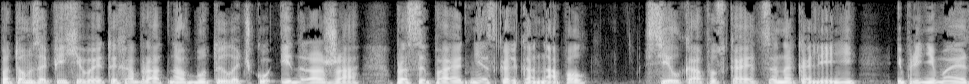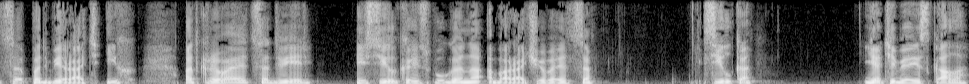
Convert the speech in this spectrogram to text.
потом запихивает их обратно в бутылочку и, дрожа, просыпает несколько на пол. Силка опускается на колени и принимается подбирать их. Открывается дверь, и Силка испуганно оборачивается. «Силка, я тебя искала?»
